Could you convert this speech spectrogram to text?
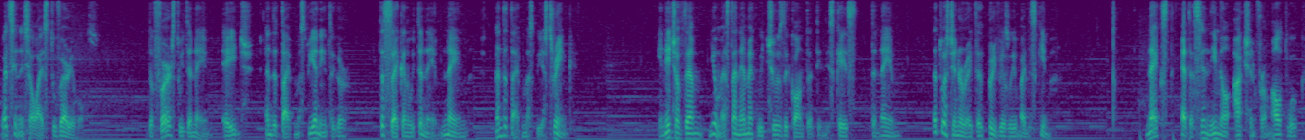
let's initialize two variables. The first with the name age and the type must be an integer, the second with the name name and the type must be a string. In each of them, you must dynamically choose the content, in this case, the name, that was generated previously by the schema. Next, add a send email action from Outlook,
